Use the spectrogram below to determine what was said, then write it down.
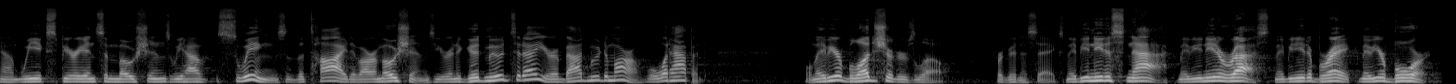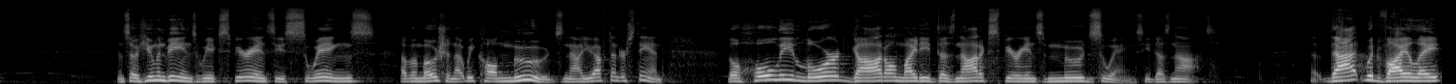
um, we experience emotions. We have swings of the tide of our emotions. You're in a good mood today, you're in a bad mood tomorrow. Well, what happened? Well, maybe your blood sugar's low, for goodness sakes. Maybe you need a snack. Maybe you need a rest. Maybe you need a break. Maybe you're bored. And so, human beings, we experience these swings of emotion that we call moods. Now, you have to understand, the holy Lord God Almighty does not experience mood swings. He does not. That would violate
